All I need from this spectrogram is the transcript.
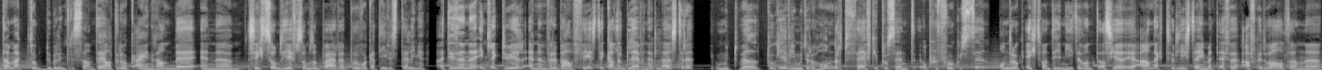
Dat maakt het ook dubbel interessant. Hij haalt er ook Ayn Rand bij en uh, zegt soms, geeft soms een paar uh, provocatieve stellingen. Het is een intellectueel en een verbaal feest. Ik kan er blijven naar luisteren. Je moet wel toegeven, je moet er 150% op gefocust zijn om er ook echt van te genieten. Want als je je aandacht verliest en je bent even afgedwaald, dan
